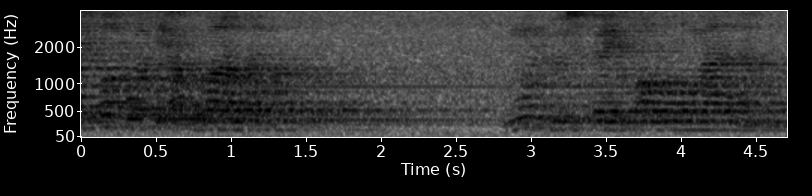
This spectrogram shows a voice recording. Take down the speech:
يعني من غير أن تقدم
